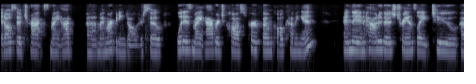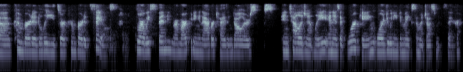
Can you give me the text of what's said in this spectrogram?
It also tracks my ad uh, my marketing dollars. So what is my average cost per phone call coming in? And then how do those translate to uh, converted leads or converted sales? So are we spending our marketing and advertising dollars intelligently and is it working or do we need to make some adjustments there?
